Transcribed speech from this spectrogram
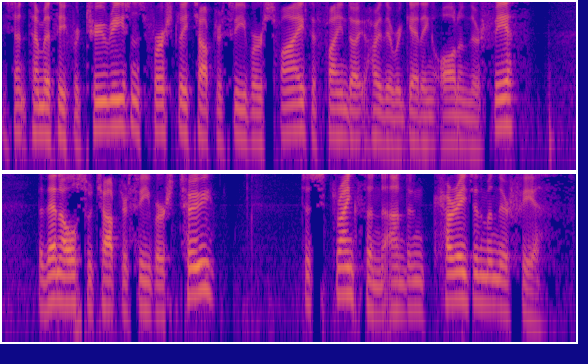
He sent Timothy for two reasons. Firstly, chapter 3, verse 5, to find out how they were getting on in their faith. But then also, chapter 3, verse 2, to strengthen and encourage them in their faith,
